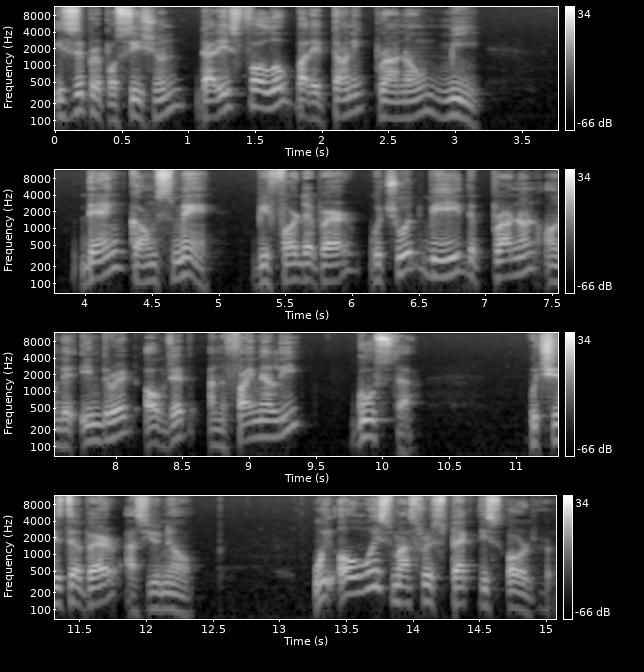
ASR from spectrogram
is the preposition that is followed by the tonic pronoun me. Then comes me before the verb, which would be the pronoun on the indirect object, and finally gusta, which is the verb as you know. We always must respect this order.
